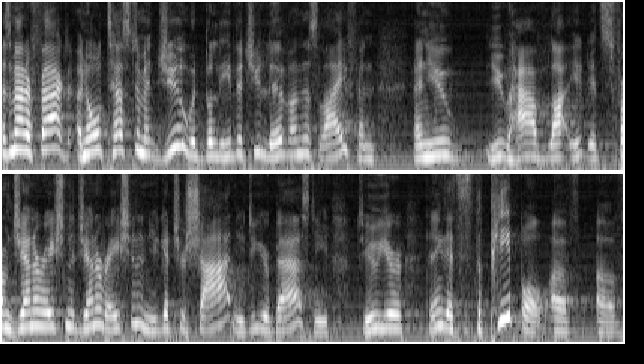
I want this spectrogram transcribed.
As a matter of fact, an Old Testament Jew would believe that you live on this life and, and you, you have, lot, it's from generation to generation, and you get your shot and you do your best and you do your thing. It's the people of, of,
